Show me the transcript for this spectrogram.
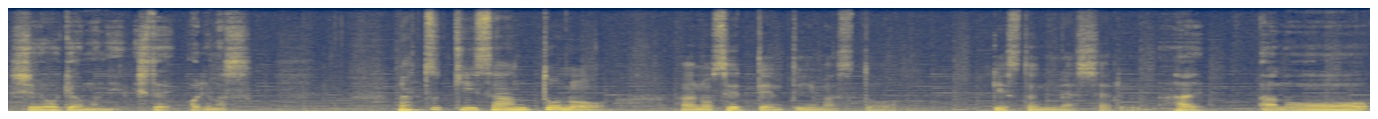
主要業務にしております。夏木さんとのあの接点って言いますとゲストにいらっしゃる。はい。あの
